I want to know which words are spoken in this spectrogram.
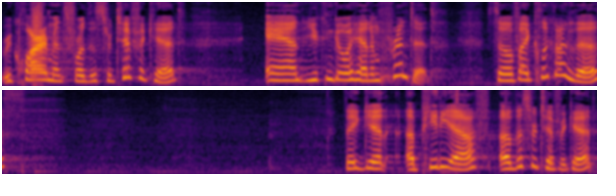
requirements for the certificate, and you can go ahead and print it. So if I click on this, they get a PDF of the certificate,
